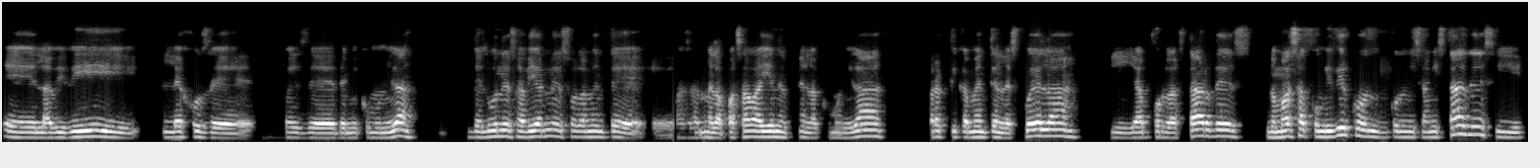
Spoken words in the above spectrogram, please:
eh, la viví lejos de, pues de, mi comunidad. De lunes a viernes solamente eh, me la pasaba ahí en, la comunidad, prácticamente en la escuela y ya por las tardes, nomás a convivir con, mis amistades y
